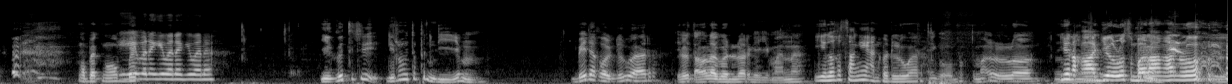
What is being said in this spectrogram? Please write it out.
ngobek-ngobek Gimana gimana gimana? Iya gue tuh di, di rumah itu pendiam. Beda kalau di luar. Ya lu tau lah gue di luar kayak gimana. iya lo kesangean kok di luar Ini goblok cuma lo. Iya enak aja lo sembarangan lo Iya.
